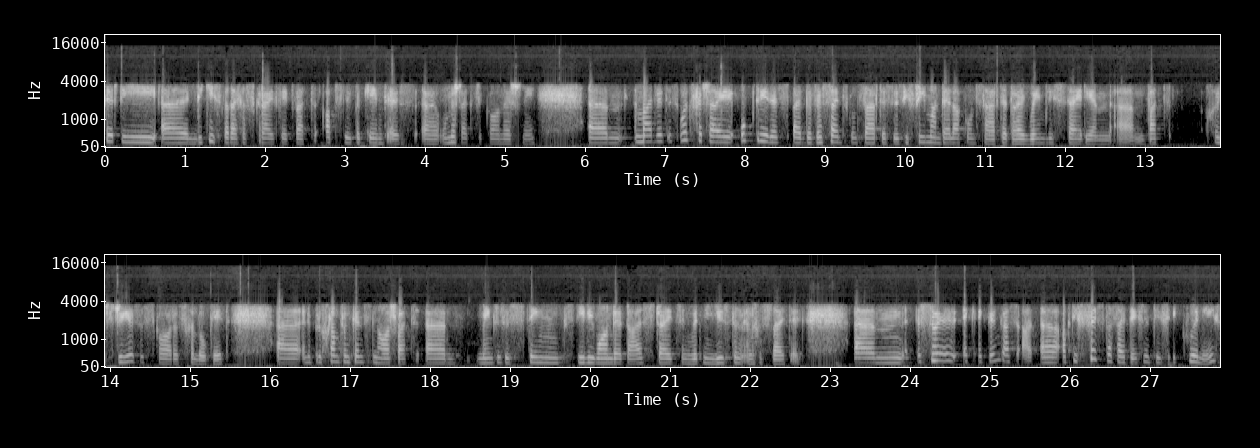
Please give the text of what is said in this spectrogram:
vir die eh uh, liedjies wat hy geskryf het wat absoluut bekend is eh uh, onder Suid-Afrikaners nie. Ehm um, maar dit is ook vir sy optredes by bewustheidskonsertes soos die Free Mandela konserte by Wembley Stadium ehm um, wat gestrese skare gelok het. Uh, in 'n program van kunstenaars wat ehm uh, mense soos Sting, Stevie Wonder, Dire Straits en Whitney Houston ingesluit het. Ehm um, so ek ek dink as uh, aktivis was hy definitief ikonies.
